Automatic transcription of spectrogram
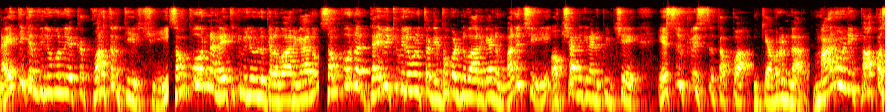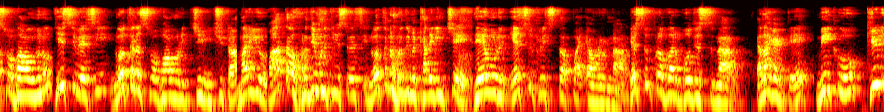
నైతిక విలువల యొక్క కొరతను తీర్చి సంపూర్ణ నైతిక విలువలు గలవారుగాను సంపూర్ణ దైవిక విలువలతో నింపబడిన వారుగాను మలిచి మోక్షానికి నడిపించే యేసుక్రీస్తు తప్ప ఇంకెవరున్నారు? మానవుని పాప స్వభావమును తీసివేసి నూతన స్వభావం ఇచ్చి ఇచ్చుట మరియు పాత హృదయమును తీసివేసి నూతన హృదయం కలిగించే దేవుడు యేసుక్రీస్తు తప్ప ఎవరున్నారు? యేసు ప్రభు బోధిస్తున్నారు. ఎలాగంటే మీకు కీడు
